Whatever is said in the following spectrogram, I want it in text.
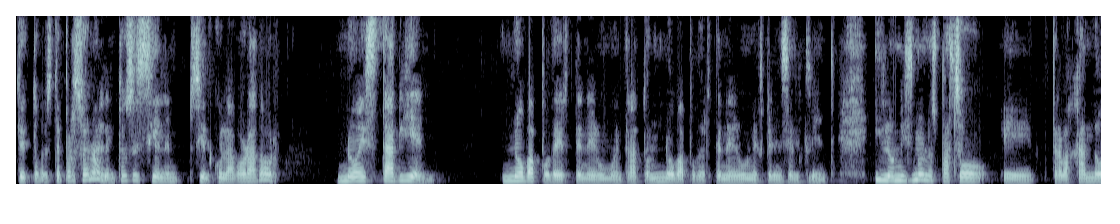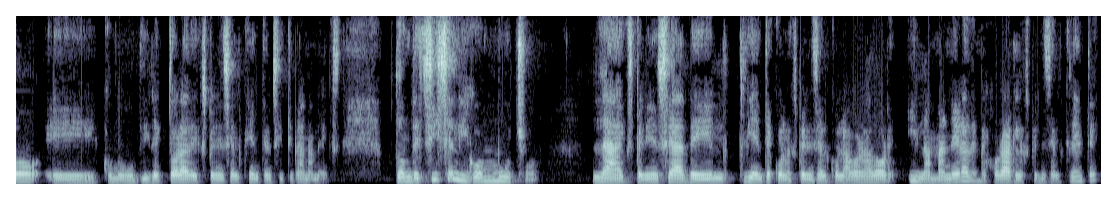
de todo este personal. Entonces, si el, si el colaborador no está bien no va a poder tener un buen trato, no va a poder tener una experiencia del cliente. Y lo mismo nos pasó eh, trabajando eh, como directora de experiencia del cliente en Citibanamex, donde sí se ligó mucho la experiencia del cliente con la experiencia del colaborador y la manera de mejorar la experiencia del cliente,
